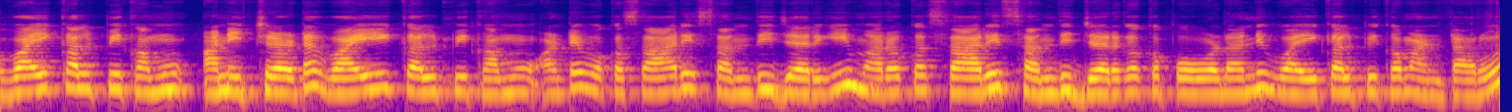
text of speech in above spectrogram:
వైకల్పికము అని ఇచ్చాడట. వైకల్పికము అంటే ఒకసారి సంధి జరిగి మరొకసారి సంధి జరగకపోవడాన్ని వైకల్పికం అంటారు.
